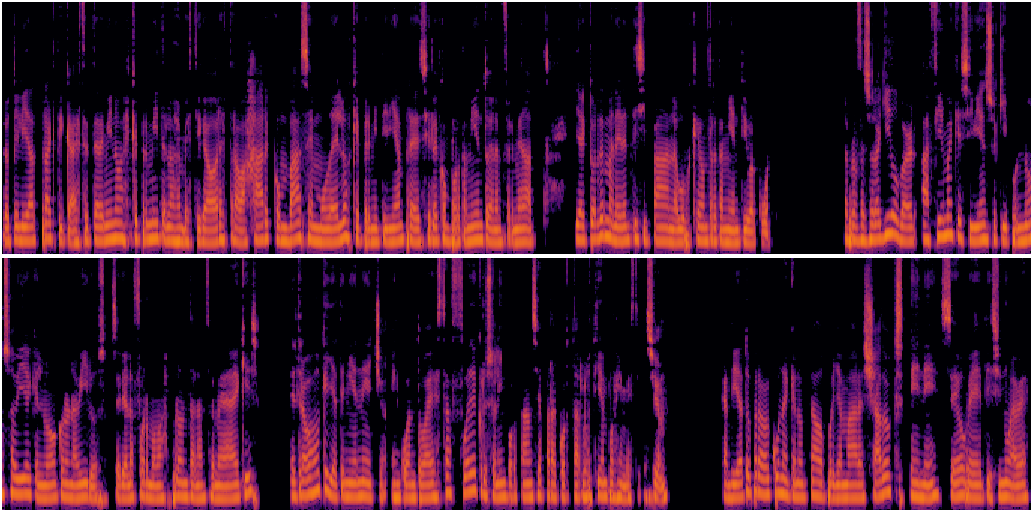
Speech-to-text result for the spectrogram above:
La utilidad práctica de este término es que permite a los investigadores trabajar con base en modelos que permitirían predecir el comportamiento de la enfermedad y actuar de manera anticipada en la búsqueda de un tratamiento y vacuna. La profesora Gilbert afirma que si bien su equipo no sabía que el nuevo coronavirus sería la forma más pronta de la enfermedad X, el trabajo que ya tenían hecho en cuanto a esta fue de crucial importancia para cortar los tiempos de investigación. candidato para vacuna que han optado por llamar Shadox N-CoV-19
